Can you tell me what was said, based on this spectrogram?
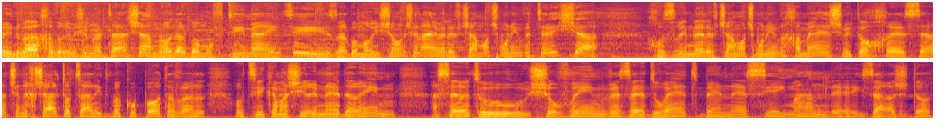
בוכין והחברים של נטשה, מאוד אלבום מופתי מהאיטיז, האלבום הראשון שלהם, 1989. חוזרים ל-1985 מתוך uh, סרט שנכשל טוטאלית בקופות, אבל הוציא כמה שירים נהדרים. הסרט הוא שוברים, וזה דואט בין uh, סיימן ליזהר אשדוד.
